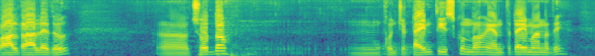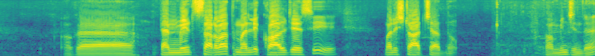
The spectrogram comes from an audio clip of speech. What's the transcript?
కాల్ రాలేదు. చూద్దాం. కొంచెం టైం తీసుకుందాం. ఎంత టైం అన్నది? ఒక టెన్ మినిట్స్ తర్వాత మళ్ళీ కాల్ చేసి మళ్ళీ స్టార్ట్ చేద్దాం. పంపించిందా?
